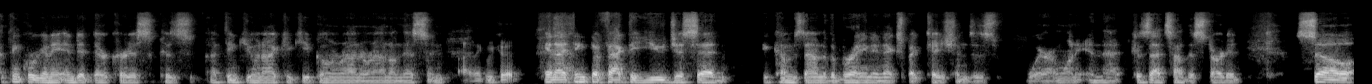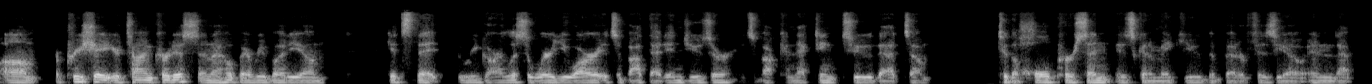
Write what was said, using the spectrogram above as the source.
I think we're going to end it there curtis because i think you and i could keep going around and around on this and i think we could. And i think the fact that you just said it comes down to the brain and expectations is where i want to end that because that's how this started. So um appreciate your time curtis and i hope everybody um gets that regardless of where you are, it's about that end user. It's about connecting to that um, to the whole person is going to make you the better physio, and that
